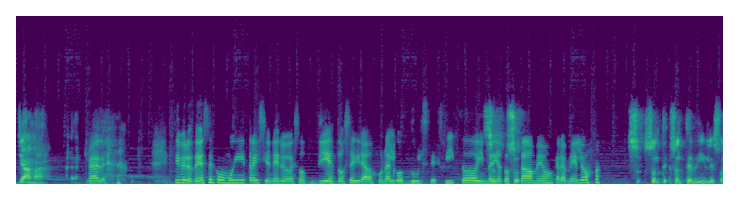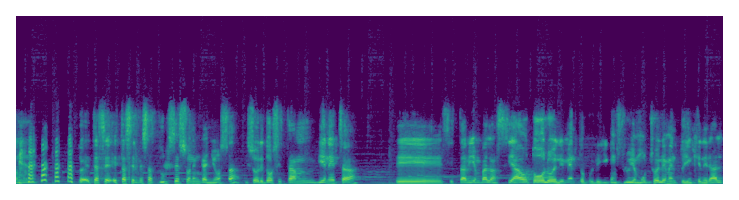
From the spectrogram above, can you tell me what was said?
llama. Claro. Sí, pero debe ser como muy traicionero esos 10, 12 grados con algo dulcecito y medio so, tostado, so, medio caramelo. So, son, son terribles, son estas, estas, cervezas dulces son engañosas y sobre todo si están bien hechas, eh, si está bien balanceado todos los elementos, porque aquí confluyen muchos elementos y en general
